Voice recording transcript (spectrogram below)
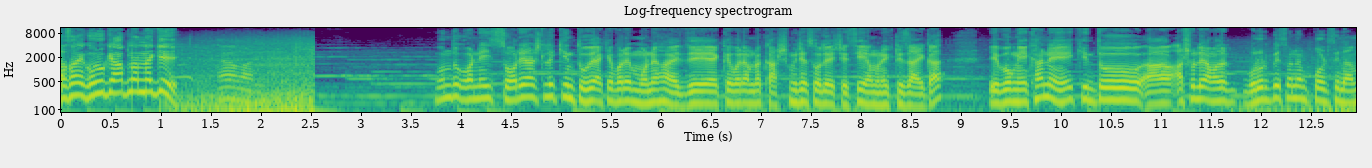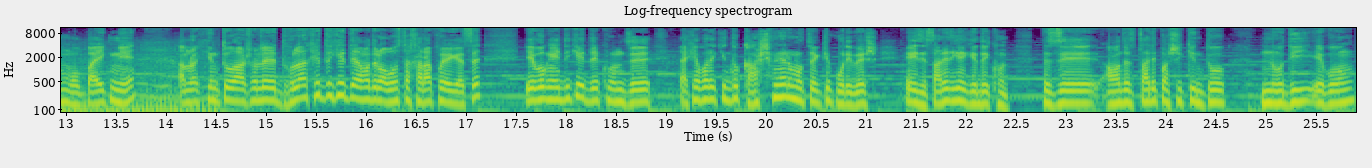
আচ্ছা গরু কি আপনার নাকি? বন্ধুগণ, এই চরে আসলে কিন্তু একেবারে মনে হয় যে একেবারে আমরা কাশ্মীরে চলে এসেছি এমন একটি জায়গা। এবং এখানে কিন্তু আসলে আমাদের গরুর পেছনে পড়ছিলাম বাইক নিয়ে। আমরা কিন্তু আসলে ধুলা খেতে খেতে আমাদের অবস্থা খারাপ হয়ে গেছে। এবং এইদিকে দেখুন যে, একেবারে কিন্তু কাশ্মীরের মতো একটি পরিবেশ। এই যে চারিদিকে দেখুন যে, আমাদের চারিপাশে কিন্তু নদী এবং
